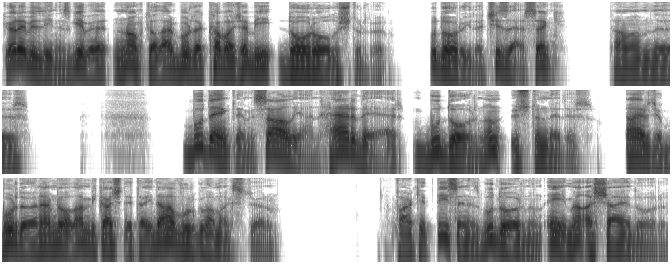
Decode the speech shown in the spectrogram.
Görebildiğiniz gibi noktalar burada kabaca bir doğru oluşturdu. Bu doğruyu da çizersek tamamdır. Bu denklemi sağlayan her değer bu doğrunun üstündedir. Ayrıca burada önemli olan birkaç detayı daha vurgulamak istiyorum. Fark ettiyseniz bu doğrunun eğimi aşağıya doğru.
